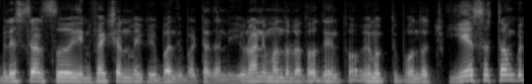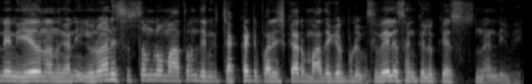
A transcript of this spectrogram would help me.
బ్లిస్టర్స్ ఇన్ఫెక్షన్ మీకు ఇబ్బంది పట్టదండి. యునాని మందులతో దీంతో విముక్తి పొందొచ్చు. ఏ సిస్టమ్కి నేను ఏదన్నాను కానీ యునాని సిస్టంలో మాత్రం దీనికి చక్కటి పరిష్కారం మా దగ్గర ఇప్పుడు వేల సంఖ్యలో కేసెస్ ఇవి.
